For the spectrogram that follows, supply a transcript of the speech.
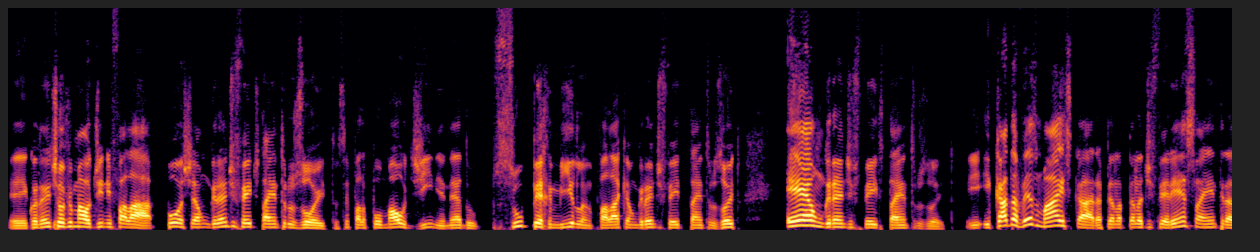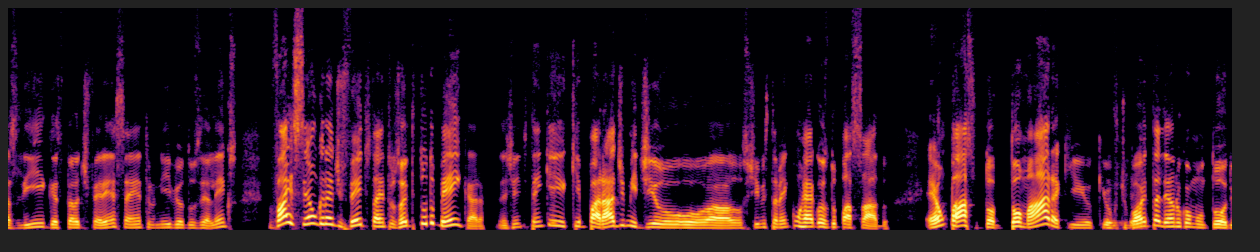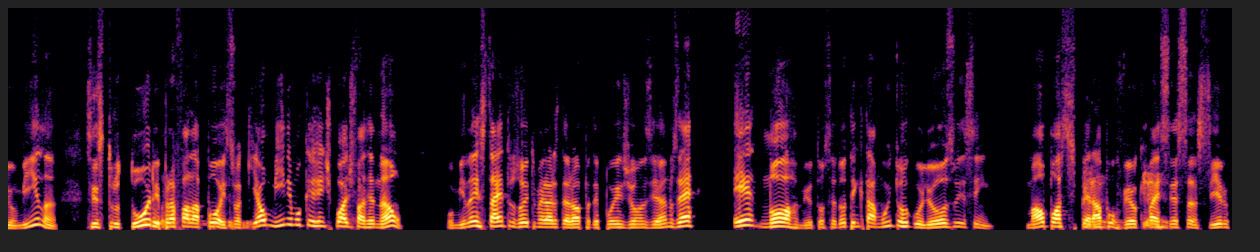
E quando a gente ouve o Maldini falar, poxa, é um grande feito estar entre os oito, você fala, pô, Maldini, né, do Super Milan, falar que é um grande feito estar entre os oito, é um grande feito estar entre os oito. E, e, cada vez mais, cara, pela, pela diferença entre as ligas, pela diferença entre o nível dos elencos, vai ser um grande feito estar entre os oito. Tudo bem, cara. A gente tem que, que parar de medir o, a, os times também com réguas do passado. É um passo. Tomara que, que o futebol italiano como um todo e o Milan se estruture para falar, pô, isso aqui é o mínimo que a gente pode fazer. Não. O Milan está entre os oito melhores da Europa depois de 11 anos. É enorme. O torcedor tem que estar muito orgulhoso e, assim, mal posso esperar por ver o que vai ser San Siro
